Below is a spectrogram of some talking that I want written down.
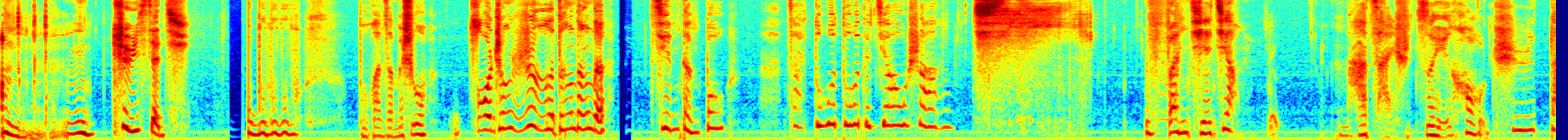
嗯，吃下去。不不不不不，不管怎么说，做成热腾腾的煎蛋包，再多多的浇上番茄酱，那才是最好吃的。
